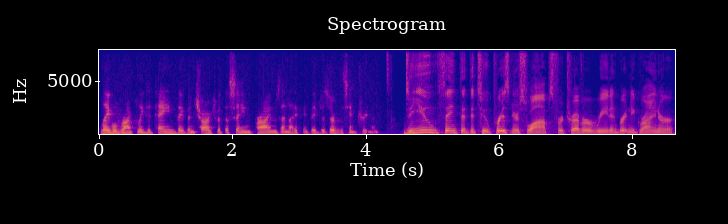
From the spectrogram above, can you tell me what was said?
labeled wrongfully detained. They've been charged with the same crimes, and I think they deserve the same treatment. Do you think that the two prisoner swaps for Trevor Reed and Brittney Griner,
